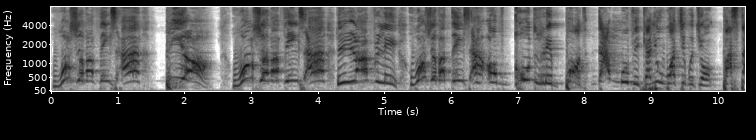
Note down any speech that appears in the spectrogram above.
whatsoever things are pure, whatsoever things are lovely, whatsoever things are of good report. That movie, can you watch it with your pastor?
